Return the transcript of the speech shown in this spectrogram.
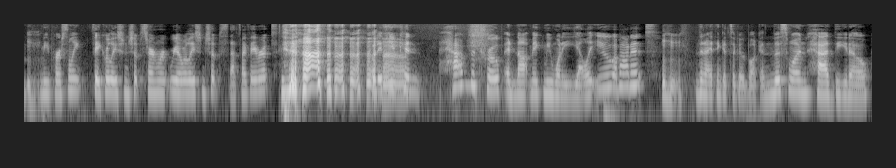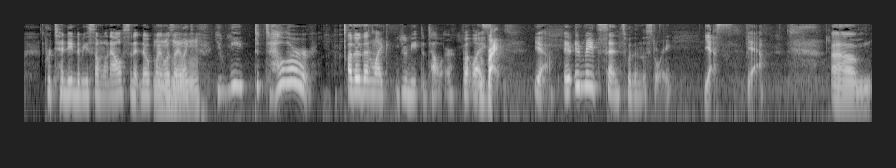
Mm-hmm. Me personally, fake relationships turn re- real relationships. That's my favorite. but if you can have the trope and not make me want to yell at you about it, mm-hmm. then I think it's a good book. And this one had the you know pretending to be someone else, and at no point was I like, mm-hmm. you need to tell her. Other than like, you need to tell her. But like, right. Yeah, it, it made sense within the story. Yes. Yeah. Um,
